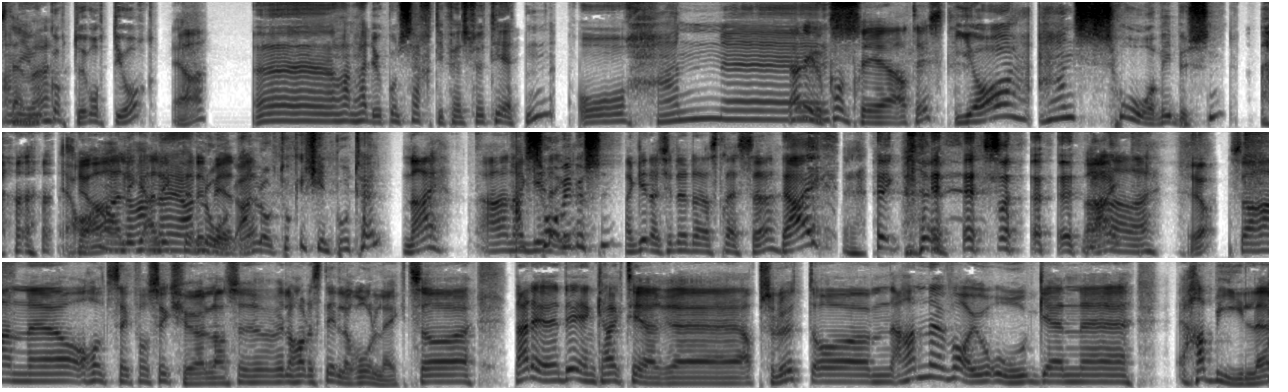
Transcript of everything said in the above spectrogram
Han er jo godt over 80 år. Ja, Eh, han hadde jo konsert i festiviteten, og han uh, ja det er jo countryartist. Ja, han sov i bussen. Ja, Ja, han han, han han, lå, han lå, tok ikke inn på hotell. Nei, han, sov i bussen. Han gidder ikke det der stresset. Nei! Så, Nei, nei, nei. Ja. Så han uh, holdt seg for seg sjøl, Han ville ha det stille og rolig. Så nei, det, det er en karakter, absolutt. Og mm, han var jo òg en habile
